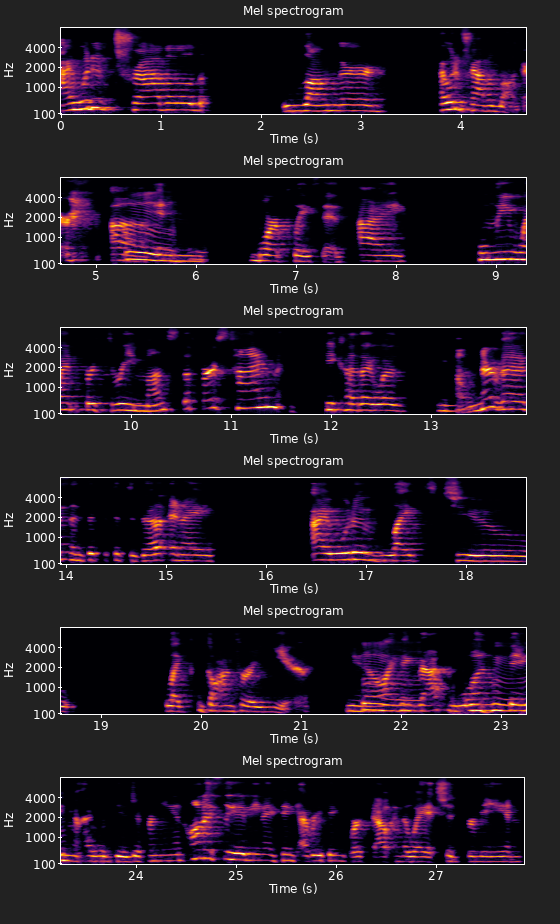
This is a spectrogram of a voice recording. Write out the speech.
I would have traveled longer. I would have traveled longer uh, mm. in more places. I only went for three months the first time because I was, you know, nervous and da, da, da, and I, I would have liked to like gone for a year. You know, mm. I think mm. that's one mm-hmm. thing I would do differently. And honestly, I mean, I think everything worked out in the way it should for me. And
